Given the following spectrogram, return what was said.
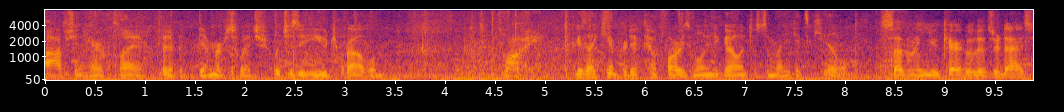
option here at play. A bit of a dimmer switch, which is a huge problem. Why? Because I can't predict how far he's willing to go until somebody gets killed. Suddenly you care who lives or dies?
